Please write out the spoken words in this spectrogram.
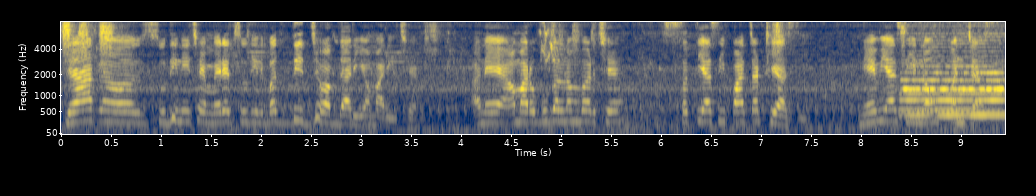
જ્યાં સુધીની છે મેરેજ સુધીની બધી જ જવાબદારી અમારી છે. અને અમારો ગૂગલ નંબર છે સત્યાસી પાંચ અઠ્યાસી નેવ્યાસી નવ પંચ્યાસી.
